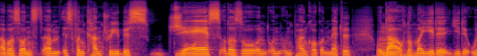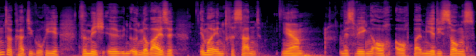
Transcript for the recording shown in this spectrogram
Aber sonst ähm, ist von Country bis Jazz oder so und, und, und Punkrock und Metal und mhm. da auch nochmal jede, jede Unterkategorie für mich äh, in irgendeiner Weise immer interessant. Ja. Weswegen auch, auch bei mir die Songs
